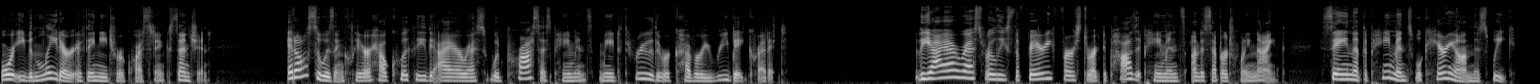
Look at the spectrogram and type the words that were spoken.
or even later if they need to request an extension. It also isn't clear how quickly the IRS would process payments made through the recovery rebate credit. The IRS released the very first direct deposit payments on December 29th, saying that the payments will carry on this week.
